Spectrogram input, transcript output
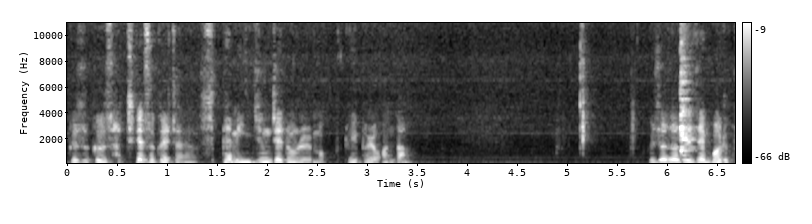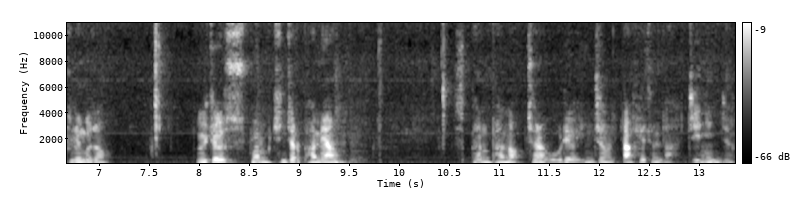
그래서 그 사측에서 그랬잖아요. 스팸 인증 제도를 막 도입하려고 한다. 그래서 이제 머리 굴린 거죠. 이쪽에서 스팸 진짜로 파면 스팸 파는 업체라고 우리가 인증을 딱 해준다. 찐 인증.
